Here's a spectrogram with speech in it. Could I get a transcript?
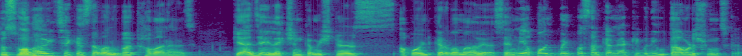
તો સ્વાભાવિક છે કે સવાલ ઊભા થવાના જ કે આજે ઇલેક્શન કમિશનર્સ અપોઇન્ટ કરવામાં આવ્યા છે, એમની અપોઇન્ટમેન્ટ પર સરકારને આટલી બધી ઉતાવળ શું છે?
